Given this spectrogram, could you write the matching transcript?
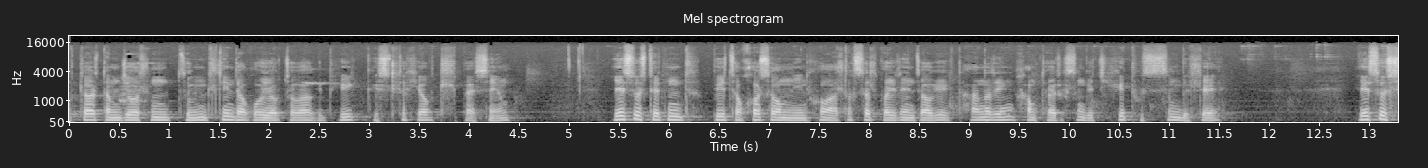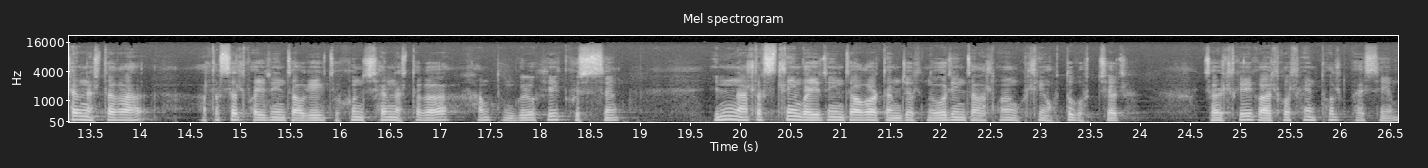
явдлаар дамжуулан зөвнөлийн дагуу явж байгаа гэдгийг гэрчлэх явдал байсан юм. Есүс тэдэнд би цавхаас өмнө энэхүү алгасал баярын зоогийг та нарын хамт хоригсон гэж ихэд хүссэн билээ. Есүс шав нартайгаа алгасал баярын зоогийг зөвхөн шав нартайгаа хамт өнгөрөөхийг хүссэн. Энэ нь алгаслын баярын зоогоор дамжуулан өөрийн загалмаан өхлийн утга учир зорилгыг ойлгуулахын тулд байсан юм.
